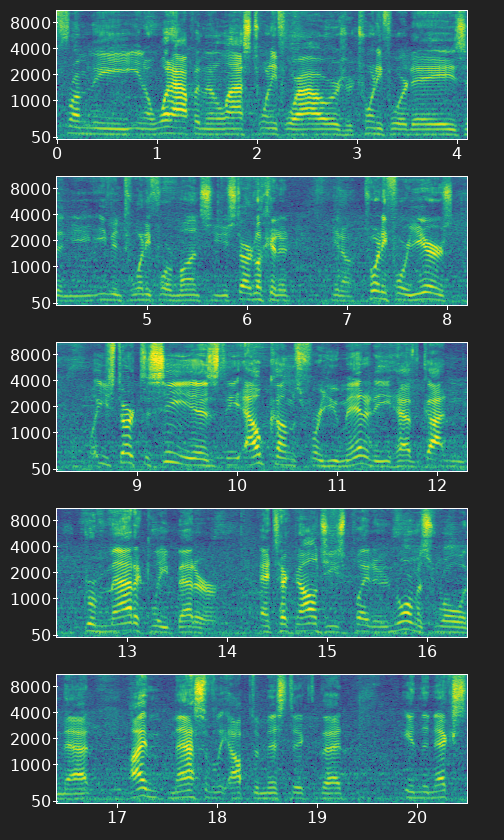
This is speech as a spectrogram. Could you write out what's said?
from the you know what happened in the last 24 hours or 24 days, and you, even 24 months, you start looking at you know 24 years, what you start to see is the outcomes for humanity have gotten dramatically better, and technology's played an enormous role in that. I'm massively optimistic that in the next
